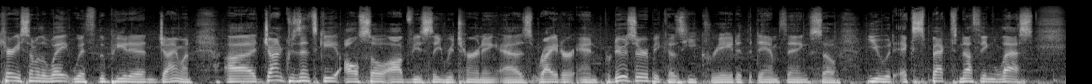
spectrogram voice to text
carry some of the weight with Lupita and Djimon. Uh, John Krasinski also obviously returning as writer and producer because he created the damn thing. So you would expect nothing less.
